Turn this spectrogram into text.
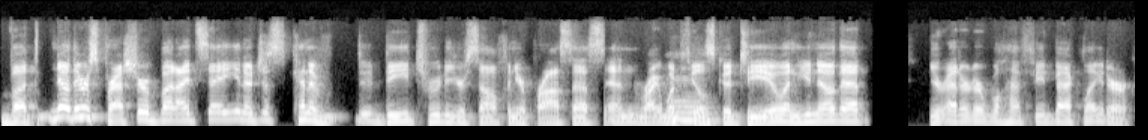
But no, there was pressure. But I'd say you know just kind of be true to yourself and your process and write what feels Mm. good to you, and you know that your editor will have feedback later.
